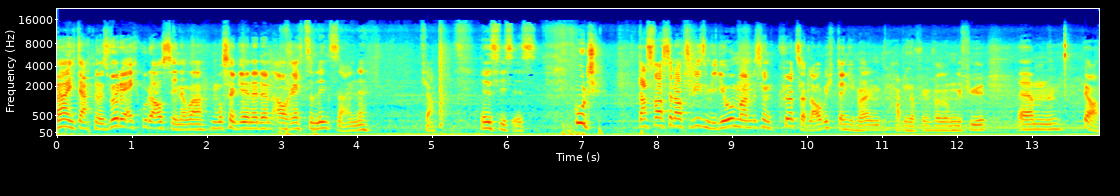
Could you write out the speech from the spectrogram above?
ja, ich dachte nur, es würde echt gut aussehen, aber muss ja gerne dann auch rechts und links sein, ne? Tja, ist wie es ist. Gut, das war es dann auch zu diesem Video. Mal ein bisschen kürzer, glaube ich. Denke ich mal, habe ich auf jeden Fall so ein Gefühl. Ähm, ja,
